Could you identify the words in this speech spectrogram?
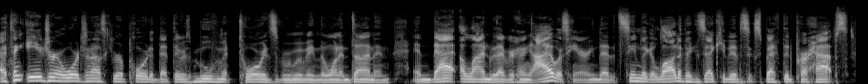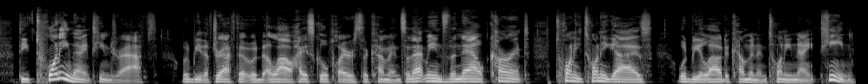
I think Adrian Wojnarowski reported that there was movement towards removing the one and done. And, and that aligned with everything I was hearing, that it seemed like a lot of executives expected perhaps the 2019 draft would be the draft that would allow high school players to come in. So that means the now current 2020 guys would be allowed to come in in 2019.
